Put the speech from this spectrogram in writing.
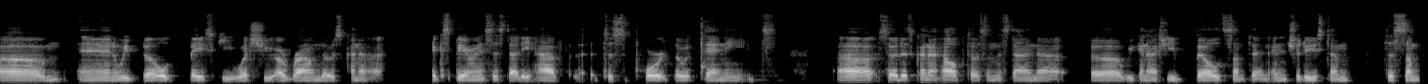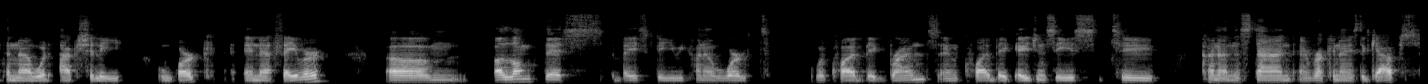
Um, and we built basically Wishu around those kind of experiences that they have to support those, their needs. Uh, so this kind of helped us understand that uh, we can actually build something and introduce them to something that would actually work in their favor. Um, along this, basically, we kind of worked with quite big brands and quite big agencies to kind of understand and recognize the gaps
